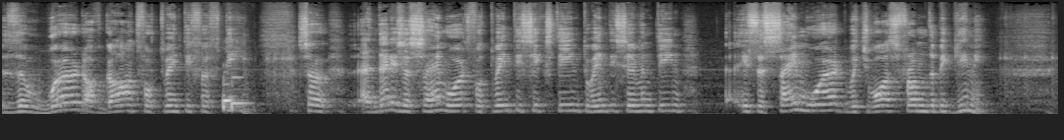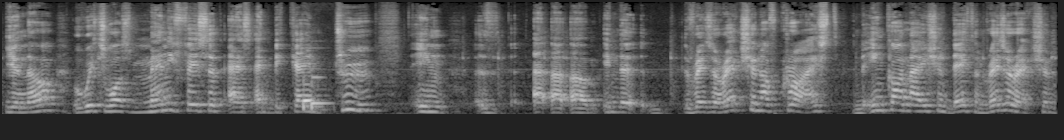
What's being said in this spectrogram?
the word of God for 2015. So, and that is the same word for 2016, 2017. It's the same word which was from the beginning you know, which was manifested as and became true in uh, uh, um, in the resurrection of Christ, in the incarnation, death, and resurrection,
